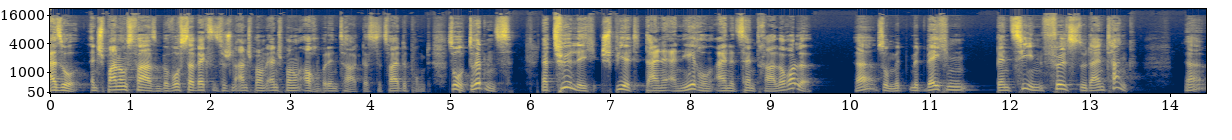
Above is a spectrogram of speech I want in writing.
Also Entspannungsphasen, bewusster Wechsel zwischen Anspannung und Entspannung auch über den Tag. Das ist der zweite Punkt. So, drittens, Natürlich spielt deine Ernährung eine zentrale Rolle. Ja, so mit, mit welchem Benzin füllst du deinen Tank? Ja,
